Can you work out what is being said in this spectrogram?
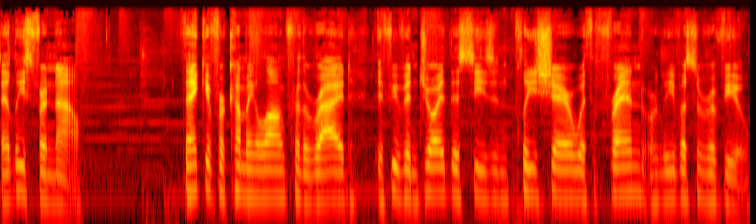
at least for now. Thank you for coming along for the ride. If you've enjoyed this season, please share with a friend or leave us a review.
